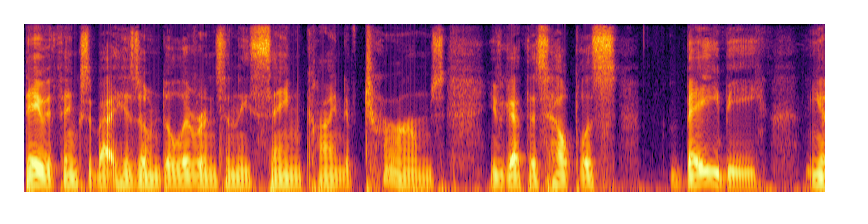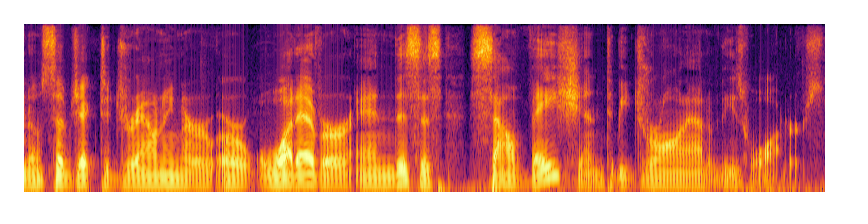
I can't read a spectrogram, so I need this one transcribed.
David thinks about his own deliverance in these same kind of terms. You've got this helpless baby, you know, subject to drowning or, or whatever, and this is salvation to be drawn out of these waters.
